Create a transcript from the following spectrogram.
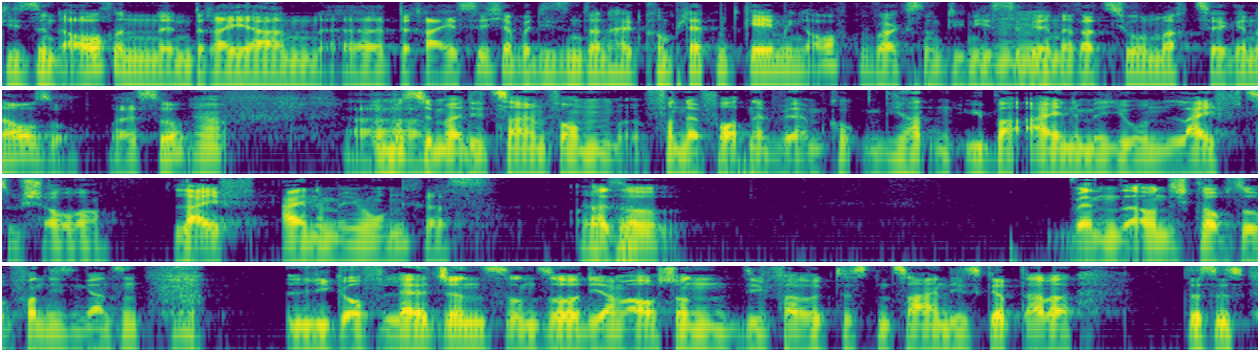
die sind auch in, in drei Jahren äh, 30, aber die sind dann halt komplett mit Gaming aufgewachsen und die nächste mhm. Generation macht's ja genauso, weißt du? Ja. Du musst dir mal die Zahlen vom, von der Fortnite-WM gucken. Die hatten über eine Million Live-Zuschauer. Live eine Million. Krass. Aha. Also, wenn da, und ich glaube so von diesen ganzen League of Legends und so, die haben auch schon die verrücktesten Zahlen, die es gibt, aber das ist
